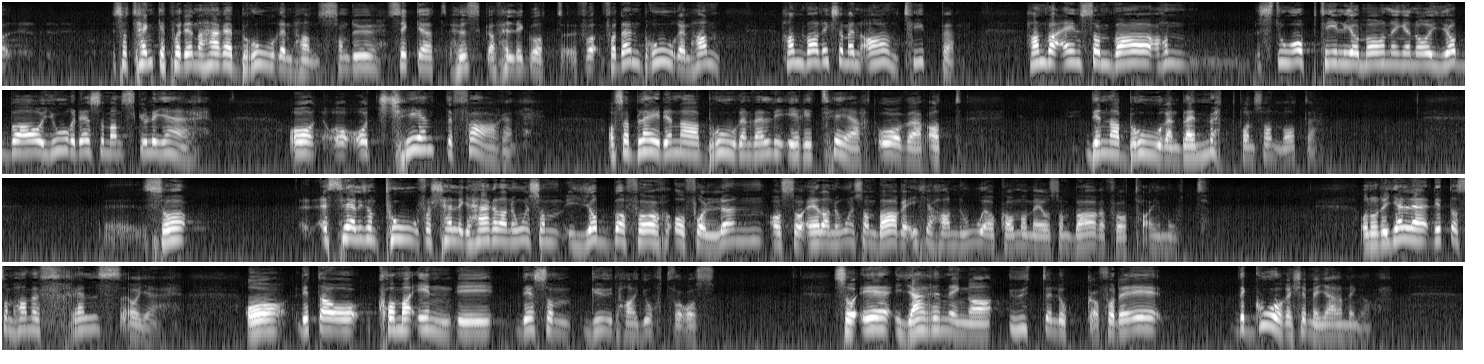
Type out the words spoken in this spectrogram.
så tenker jeg på denne her broren hans, som du sikkert husker veldig godt. For, for den broren, han, han var liksom en annen type. Han var en som var Han sto opp tidlig om morgenen og jobba og gjorde det som han skulle gjøre. Og, og, og tjente faren. Og så ble denne broren veldig irritert over at denne broren ble møtt på en sånn måte. Så jeg ser liksom to forskjellige. Her er det noen som jobber for å få lønn, og så er det noen som bare ikke har noe å komme med, og som bare får ta imot. Og når det gjelder dette som har med frelse å gjøre, og dette å komme inn i det som Gud har gjort for oss, så er gjerninga utelukka. For det, er, det går ikke med gjerninger.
